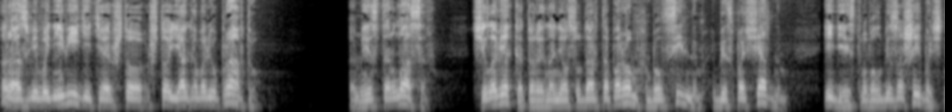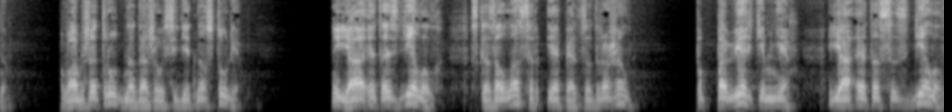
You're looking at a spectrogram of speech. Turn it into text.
Разве вы не видите, что, что я говорю правду?» «Мистер Лассер, человек, который нанес удар топором, был сильным, беспощадным и действовал безошибочно. Вам же трудно даже усидеть на стуле». «Я это сделал», — сказал Лассер и опять задрожал. «Поверьте мне, я это сделал».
